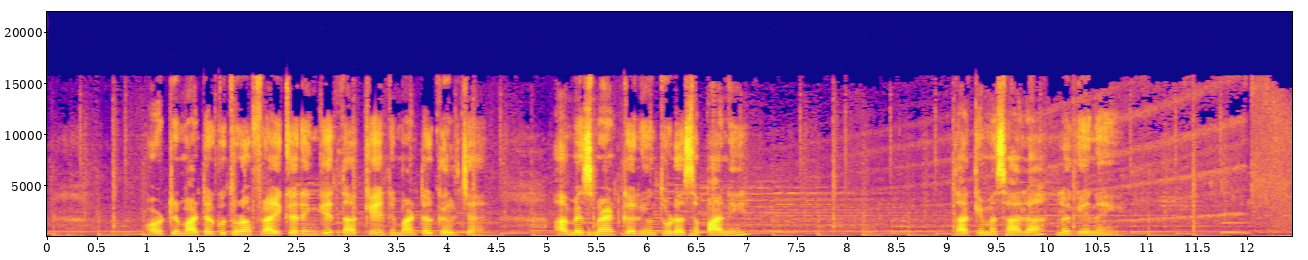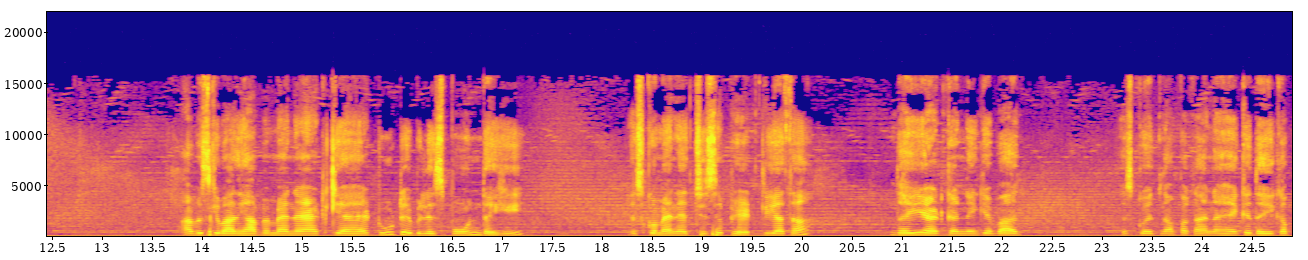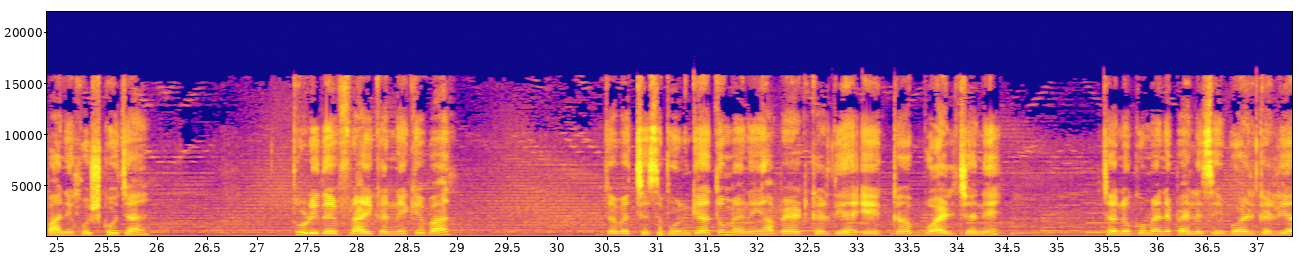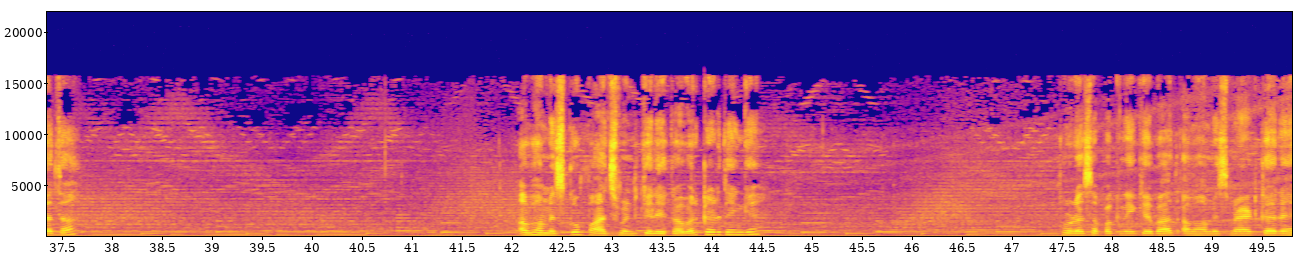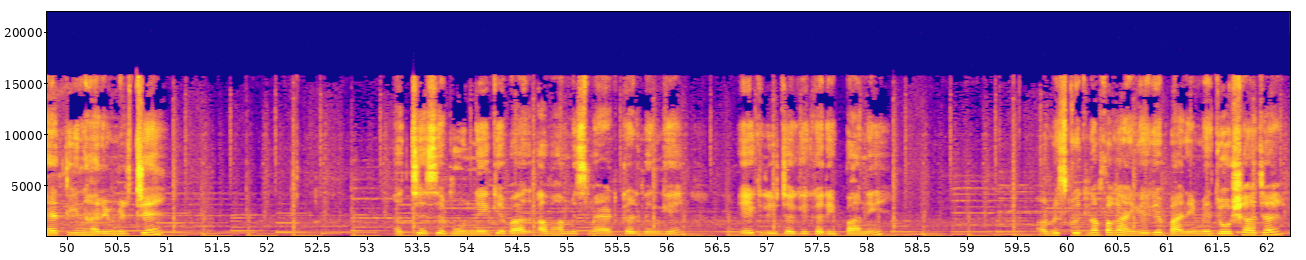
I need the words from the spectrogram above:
और टमाटर को थोड़ा फ्राई करेंगे ताकि टमाटर गल जाए। अब मैं इसमें ऐड कर रही हूँ थोड़ा सा पानी, ताकि मसाला लगे नहीं। अब इसके बाद यहाँ पे मैंने ऐड किया है टू टेबल स्पून दही। इसको मैंने अच्छे से फेंट लिया था। दही ऐड करने के बाद इसको इतना पकाना है कि दही का पानी खुश्क हो जाए। थोड़ी देर फ्राई करने के बाद, जब अच्छे से भून गया तो मैंने यहाँ पे ऐड कर दिया एक कप बॉइल्ड चने। चनों को मैंने पहले से ही बॉईल कर लिया था। अब हम इसको पाँच मिनट के लिए कवर कर देंगे। थोड़ा सा पकने के बाद अब हम इसमें ऐड कर रहे हैं तीन हरी मिर्चें। अच्छे से भूनने के बाद अब हम इसमें ऐड कर देंगे एक लीटर के करीब पानी। अब इसको इतना पकाएँगे कि पानी में जोश आ जाए।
